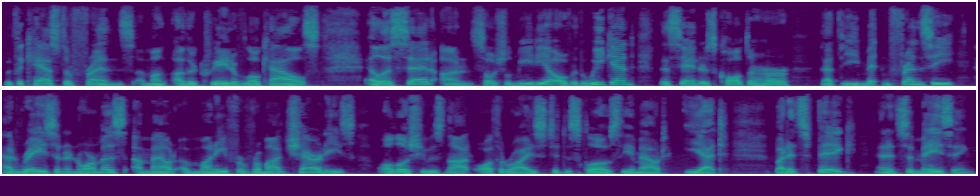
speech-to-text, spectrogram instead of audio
with the cast of Friends, among other creative locales. Ellis said on social media over the weekend that Sanders called to her that the mitten frenzy had raised an enormous amount of money for Vermont charities, although she was not authorized to disclose the amount yet. But it's big and it's amazing.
